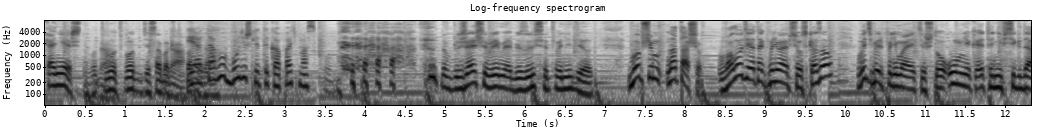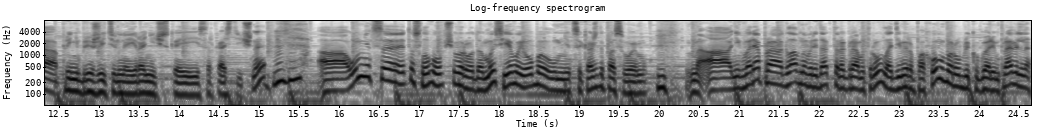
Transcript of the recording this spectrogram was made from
Конечно, вот, Да. вот, вот где собака. Да. И от того, будешь ли ты копать Москву. Но в ближайшее время обязуюсь этого не делать. В общем, Наташа, Володя, я так понимаю, все сказал. Вы теперь понимаете, что умник это не всегда пренебрежительное, ироническое и саркастичное. А умница это слово общего рода. Мы с Евой оба умницы, каждый по-своему. А не говоря про главного редактора Грамотру Владимира Пахомова, рубрику «Говорим правильно»,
